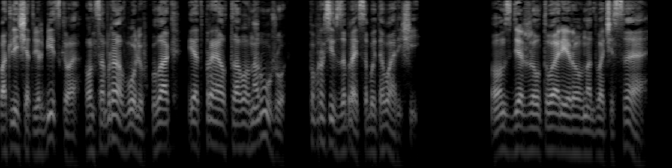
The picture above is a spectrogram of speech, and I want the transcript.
в отличие от Вербицкого, он собрал волю в кулак и отправил того наружу, попросив забрать с собой товарищей. Он сдерживал твари ровно два часа,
